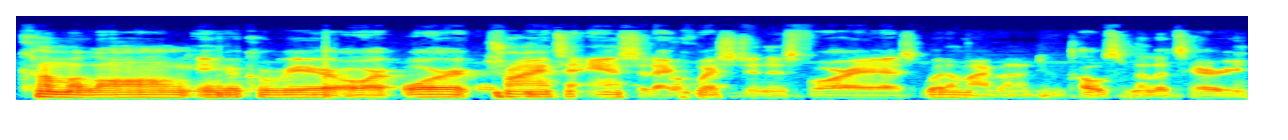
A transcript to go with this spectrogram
come along in your career, or or trying to answer that question as far as what am I going to do post military?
